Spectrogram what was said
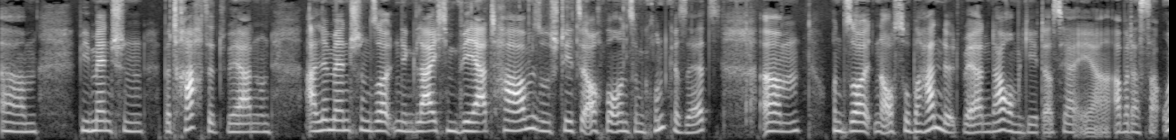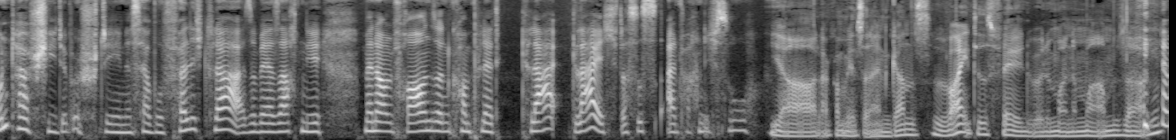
ähm, wie Menschen betrachtet werden. Und alle Menschen sollten den gleichen Wert haben, so steht es ja auch bei uns im Grundgesetz, ähm, und sollten auch so behandelt werden. Darum geht das ja eher. Aber dass da Unterschiede bestehen, ist ja wohl völlig klar. Also wer sagt, nee, Männer und Frauen sind komplett klar, gleich. Das ist einfach nicht so. Ja, da kommen wir jetzt in ein ganz weites Feld, würde meine Mom sagen. Ja,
